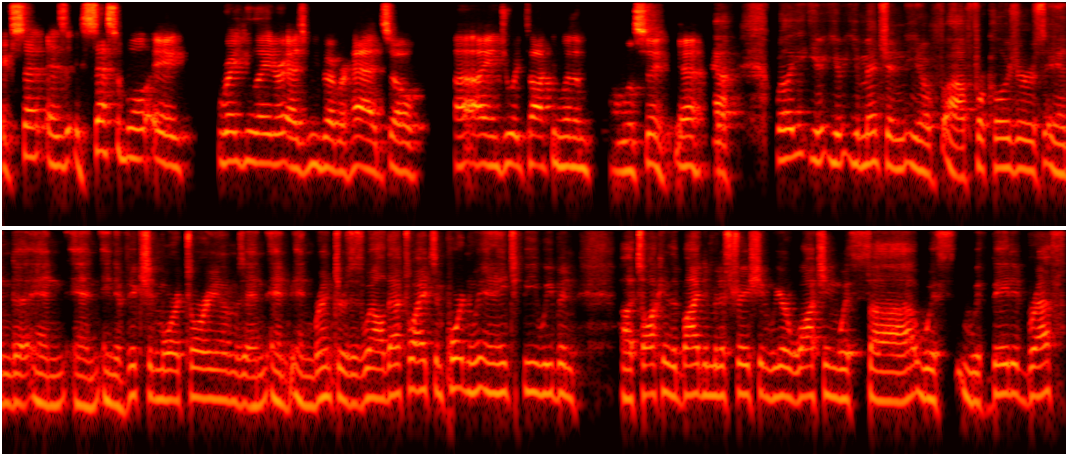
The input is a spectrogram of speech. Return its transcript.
as accessible a regulator as we've ever had. So I enjoyed talking with him. We'll see. Yeah. Yeah. Well, you you, you mentioned you know uh, foreclosures and uh, and and and eviction moratoriums and, and and renters as well. That's why it's important NAHB. We've been uh, talking to the Biden administration. We are watching with uh, with with bated breath.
